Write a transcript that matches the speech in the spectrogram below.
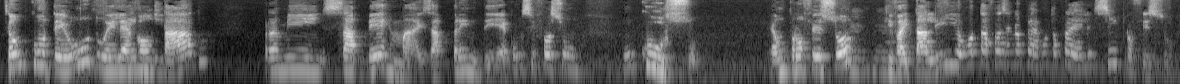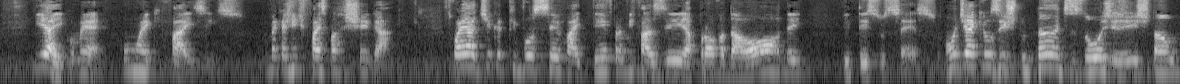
Então, o conteúdo ele é voltado para mim saber mais, aprender. É como se fosse um, um curso. É um professor uhum. que vai estar tá ali e eu vou estar tá fazendo a pergunta para ele. Sim, professor. E aí, como é? Como é que faz isso? Como é que a gente faz para chegar? Qual é a dica que você vai ter para me fazer a prova da ordem e ter sucesso? Onde é que os estudantes hoje estão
